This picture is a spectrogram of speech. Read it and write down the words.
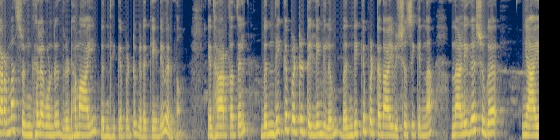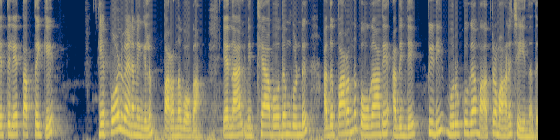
കർമ്മശൃംഖല കൊണ്ട് ദൃഢമായി ബന്ധിക്കപ്പെട്ടു കിടക്കേണ്ടി വരുന്നു. യഥാർത്ഥത്തിൽ ബന്ധിക്കപ്പെട്ടിട്ടില്ലെങ്കിലും ബന്ധിക്കപ്പെട്ടതായി വിശ്വസിക്കുന്ന നളിക ശുഗ ന്യായത്തിലെ തത്തയ്ക്ക് എപ്പോൾ വേണമെങ്കിലും പറന്നു പോകാം എന്നാൽ മിഥ്യാബോധം കൊണ്ട് അത് പറന്നു പോകാതെ അതിന്റെ പിടി മുറുക്കുക മാത്രമാണ് ചെയ്യുന്നത്.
